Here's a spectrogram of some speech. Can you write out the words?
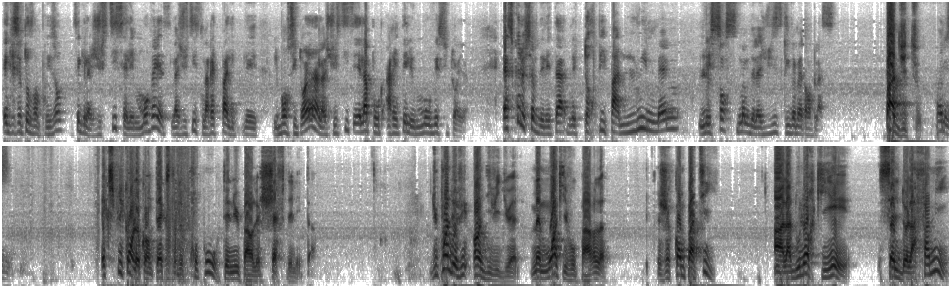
et qu'il se trouve en prison, c'est que la justice, elle est mauvaise. La justice n'arrête pas les, les- les bons citoyens. La justice est là pour arrêter les mauvais citoyens. est-ce que le chef de l'État ne torpille pas lui-même l'essence même de la justice qu'il veut mettre en place? Pas du tout. Allez-y. Expliquons le contexte de propos tenus par le chef de l'État. Du point de vue individuel, même moi qui vous parle, je compatis à la douleur qui est celle de la famille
